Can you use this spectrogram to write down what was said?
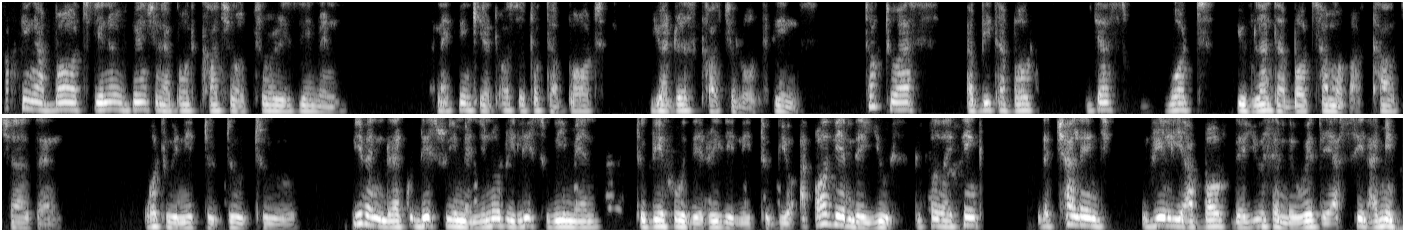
Talking about, you know, you mentioned about cultural tourism and and I think you had also talked about you address cultural things. Talk to us a bit about just what you've learned about some of our cultures and what we need to do to even like these women, you know, release women to be who they really need to be, or even the youth, because I think the challenge really about the youth and the way they are seen. I mean,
